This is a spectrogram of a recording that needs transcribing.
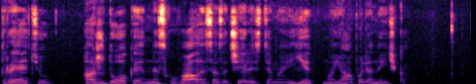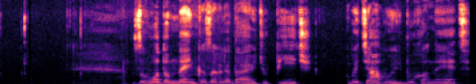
третю, аж доки не сховалася за челюстями й моя поляничка. Згодом ненька заглядають у піч, витягують буханець,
